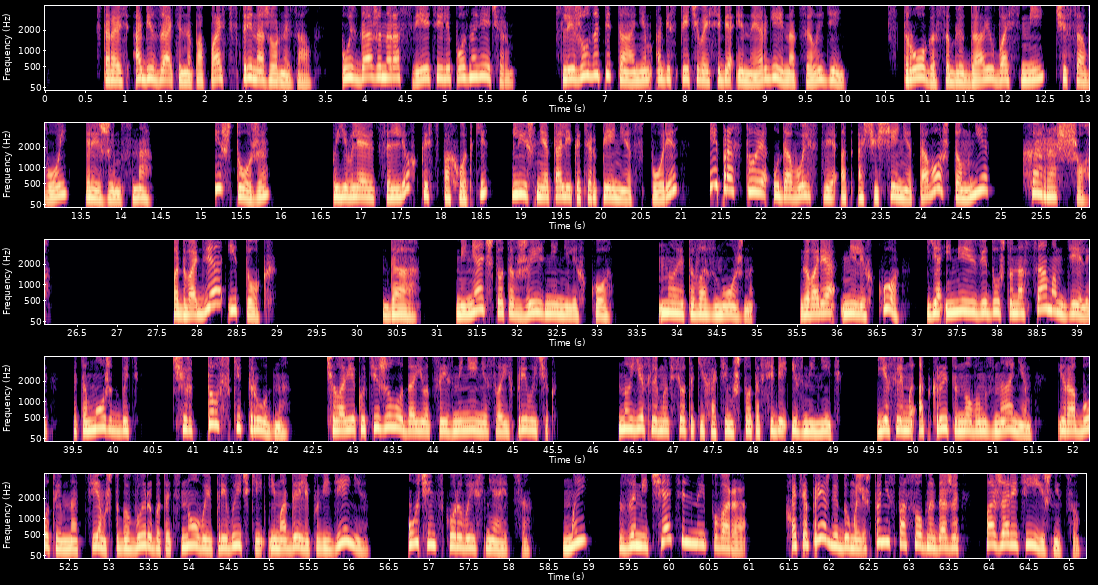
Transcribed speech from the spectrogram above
Стараюсь обязательно попасть в тренажерный зал, пусть даже на рассвете или поздно вечером. Слежу за питанием, обеспечивая себя энергией на целый день. Строго соблюдаю восьмичасовой режим сна. И что же? появляются легкость в походке, лишняя талика терпения в споре и простое удовольствие от ощущения того, что мне хорошо. Подводя итог. Да, менять что-то в жизни нелегко, но это возможно. Говоря «нелегко», я имею в виду, что на самом деле это может быть чертовски трудно. Человеку тяжело дается изменение своих привычек, но если мы все-таки хотим что-то в себе изменить, если мы открыты новым знаниям и работаем над тем, чтобы выработать новые привычки и модели поведения, очень скоро выясняется, мы — замечательные повара. Хотя прежде думали, что не способны даже пожарить яичницу.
